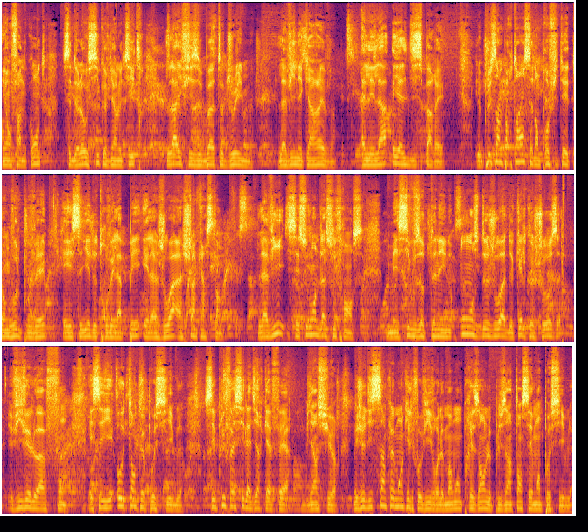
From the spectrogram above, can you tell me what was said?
Et en fin de compte, c'est de là aussi que vient le titre Life is but a dream. La vie n'est qu'un rêve. Elle est là et elle disparaît. Le plus important, c'est d'en profiter tant que vous le pouvez et essayer de trouver la paix et la joie à chaque instant. La vie, c'est souvent de la souffrance, mais si vous obtenez une once de joie de quelque chose, vivez-le à fond. Essayez autant que possible. C'est plus facile à dire qu'à faire, bien sûr, mais je dis simplement qu'il faut vivre le moment présent le plus intensément possible.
